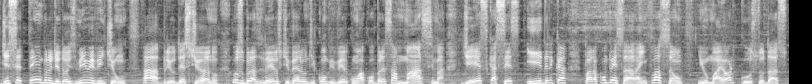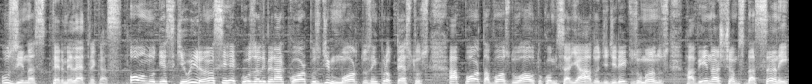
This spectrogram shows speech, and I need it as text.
de setembro de 2021 a abril deste ano, os brasileiros tiveram de conviver com a cobrança máxima de escassez hídrica para compensar a inflação e o maior custo das usinas termoelétricas. ONU diz que o Irã se recusa a liberar corpos de mortos em protestos. A porta-voz do Alto Comissariado de Direitos Humanos, Ravina Shamsdassani,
